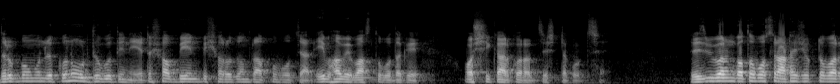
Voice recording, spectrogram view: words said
দ্রব্যমূল্যের কোনো ঊর্ধ্বগতি নেই। এটা সব বিএনপি ষড়যন্ত্র, অপপ্রচার। এভাবে বাস্তবতাকে অস্বীকার করার চেষ্টা করছে। রিজভি বলেন, গত বছর আঠাশ অক্টোবর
